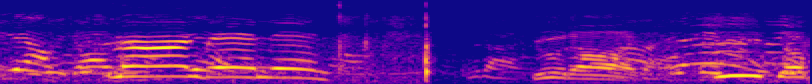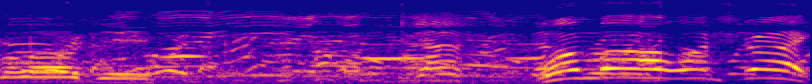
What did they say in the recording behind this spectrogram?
Easy out, guys. Come on, Brandon. Good eye. G double O G. One ball, one strike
